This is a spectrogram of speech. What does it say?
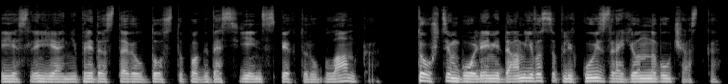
Если я не предоставил доступа к досье инспектору Бланка, то уж тем более не дам его сопляку из районного участка.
